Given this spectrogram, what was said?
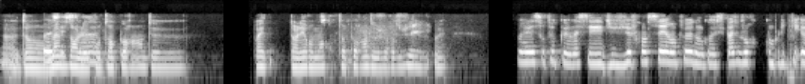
dans, même dans le contemporain de. Ouais, dans les romans contemporains d'aujourd'hui. Ouais. ouais. surtout que bah, c'est du vieux français un peu, donc c'est pas toujours compliqué,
